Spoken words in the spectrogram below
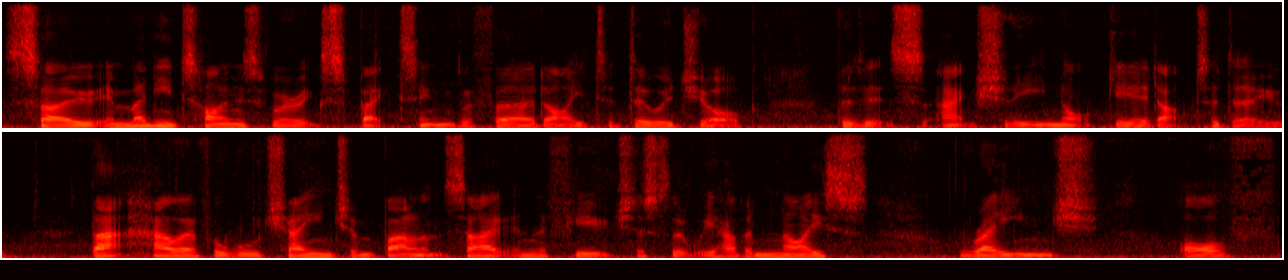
So, in many times, we're expecting the third eye to do a job that it's actually not geared up to do. That, however, will change and balance out in the future so that we have a nice range of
